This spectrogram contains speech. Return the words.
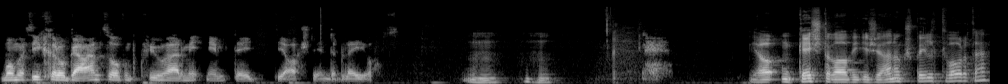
wo man sicher auch gerne so vom Gefühl her mitnimmt, die, die anstehenden Playoffs. Mhm. Mhm. Ja, und gestern Abend ist ja auch noch gespielt worden.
